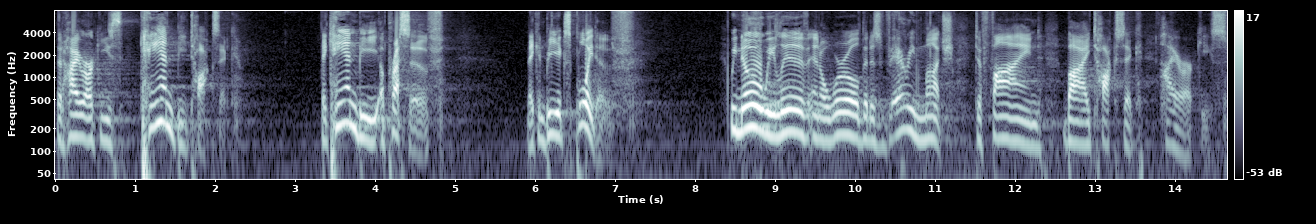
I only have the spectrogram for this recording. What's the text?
that hierarchies can be toxic. They can be oppressive. They can be exploitive. We know we live in a world that is very much defined by toxic hierarchies.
